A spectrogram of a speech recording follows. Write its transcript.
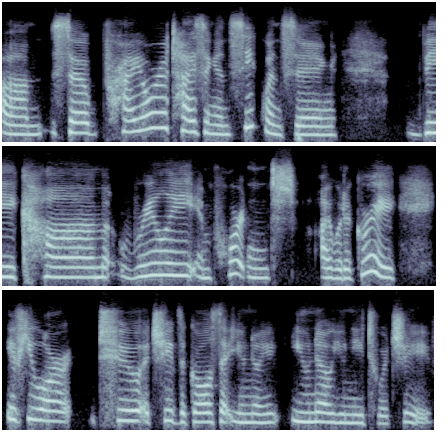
Um, so prioritizing and sequencing become really important I would agree if you are to achieve the goals that you know you know you need to achieve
